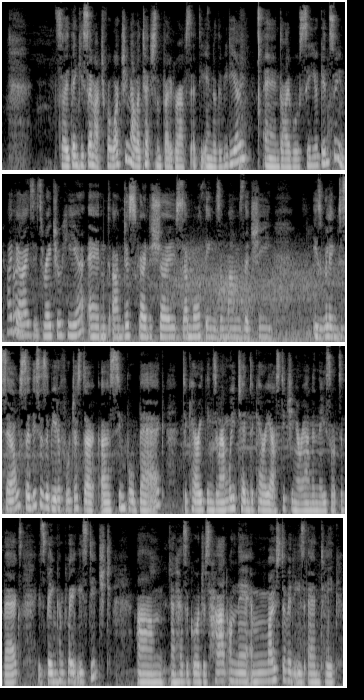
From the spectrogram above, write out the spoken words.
So thank you so much for watching. I'll attach some photographs at the end of the video and I will see you again soon. Hi guys, it's Rachel here and I'm just going to show some more things of mums that she is willing to sell. So this is a beautiful, just a, a simple bag to carry things around. We tend to carry our stitching around in these sorts of bags. It's been completely stitched um, and has a gorgeous heart on there and most of it is antique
